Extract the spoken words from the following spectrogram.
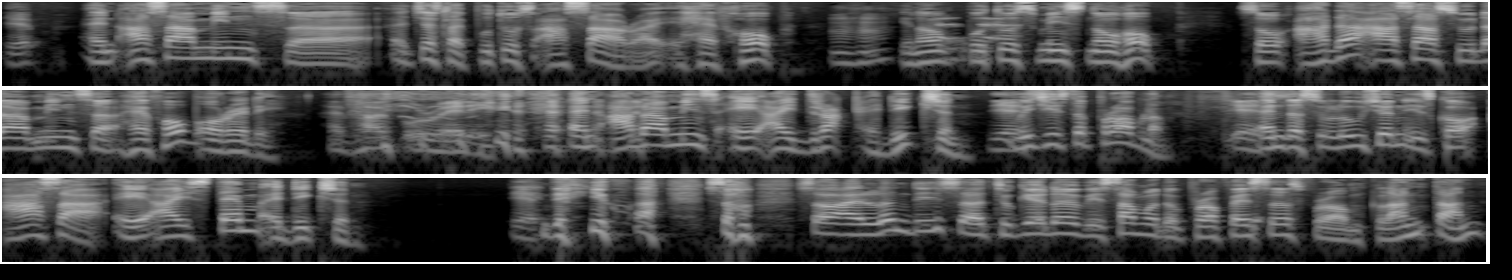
Yep. And asa means uh, just like putus asa, right? Have hope. Mhm. You know, putus means no hope. So ada asa sudah means uh, have hope already. Have hope already. and ada means AI drug addiction, Yes. which is the problem. Yes. And the solution is called ASA, AI STEM addiction. Yeah. There you are. So, so I learned this uh, together with some of the professors from Kelantan.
